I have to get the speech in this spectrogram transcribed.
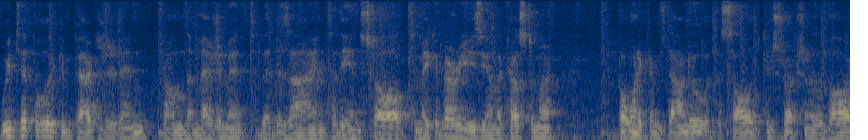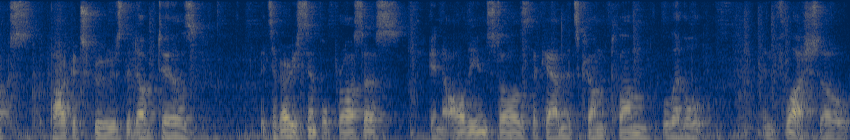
We typically can package it in from the measurement to the design to the install to make it very easy on the customer. But when it comes down to it with the solid construction of the box, the pocket screws, the dovetails, it's a very simple process. In all the installs, the cabinets come plumb, level, and flush. So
